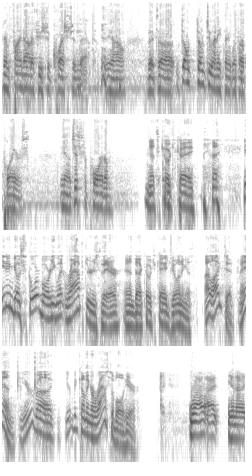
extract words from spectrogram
then find out if you should question that. You know, but uh, don't don't do anything with our players you know, just support them. That's Coach K. he didn't go scoreboard; he went rafters there, and uh, Coach K joining us. I liked it, man. You're uh, you're becoming irascible here. Well, I you know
